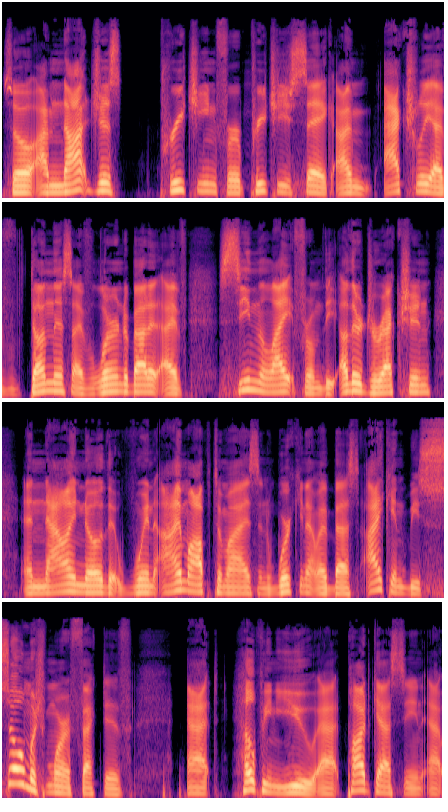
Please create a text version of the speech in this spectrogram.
So I'm not just preaching for preaching's sake. I'm actually I've done this, I've learned about it, I've seen the light from the other direction, and now I know that when I'm optimized and working at my best, I can be so much more effective at helping you at podcasting, at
